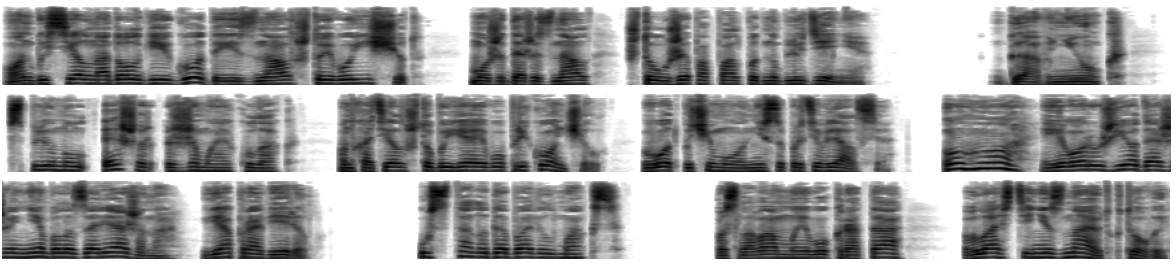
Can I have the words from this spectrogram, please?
Он бы сел на долгие годы и знал, что его ищут. Может, даже знал, что уже попал под наблюдение. «Говнюк!» — сплюнул Эшер, сжимая кулак. Он хотел, чтобы я его прикончил. Вот почему он не сопротивлялся. Ого, его ружье даже не было заряжено. Я проверил. Устало добавил Макс. По словам моего крота, власти не знают, кто вы.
